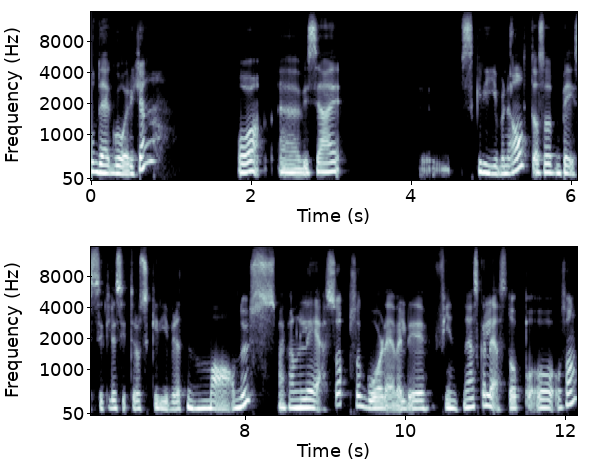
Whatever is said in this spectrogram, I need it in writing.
Og det går ikke. Og eh, hvis jeg eh, skriver ned alt, altså basically sitter og skriver et manus som jeg kan lese opp, så går det veldig fint når jeg skal lese det opp og, og sånn.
